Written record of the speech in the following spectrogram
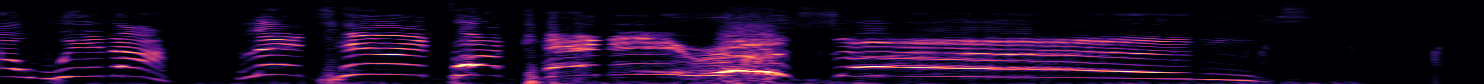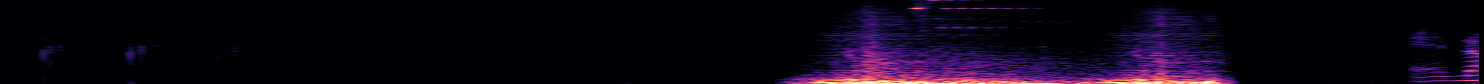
our winner. Let's hear it for Kenny Roosens! And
